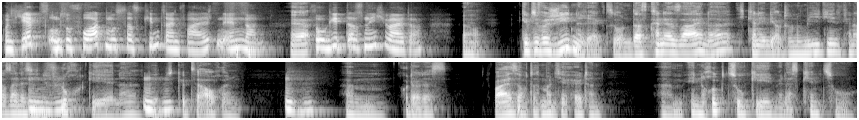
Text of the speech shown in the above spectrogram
Und jetzt und sofort muss das Kind sein Verhalten ändern. ja. So geht das nicht weiter. ja. Gibt ja verschiedene Reaktionen. Das kann ja sein, ne? ich kann in die Autonomie gehen, kann auch sein, dass ich in die Mhm. Flucht gehe. Ne? Mhm. Das gibt es ja auch. In, Mhm. ähm, oder das, weiß auch, dass manche Eltern ähm, in Rückzug gehen, wenn das Kind zu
